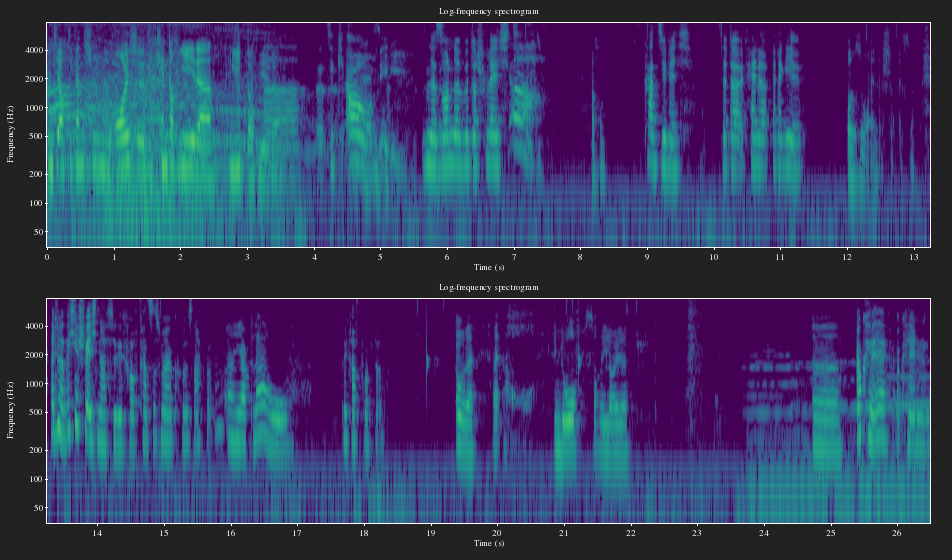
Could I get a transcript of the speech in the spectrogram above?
Sind ja auch die ganz schönen Geräusche. Die kennt doch jeder. Die liebt doch jeder. Sie, oh, in der Sonne wird das schlecht. Warum? Kann sie nicht. Sie hat da keine Energie. Oh, so eine Scheiße. Warte mal, welche Schwächen hast du gekauft? Kannst du das mal kurz nachgucken? Ah, ja, klar. Oh, Bei Kraftpunkte. oh, äh, äh, oh ich bin doof. Sorry, Leute. Äh, Okay, okay,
